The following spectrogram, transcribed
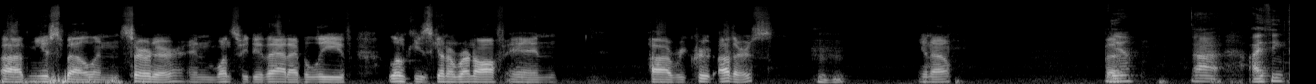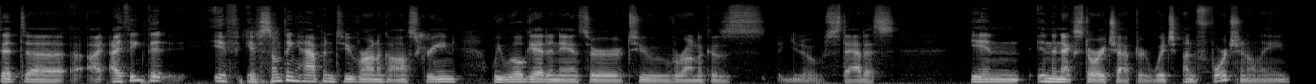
uh, Múspell and Surtr, and once we do that, I believe Loki's going to run off and uh, recruit others. Mm-hmm you know. But, yeah, uh, I think that uh, I, I think that if if something happened to Veronica off screen, we will get an answer to Veronica's you know status in in the next story chapter. Which unfortunately,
